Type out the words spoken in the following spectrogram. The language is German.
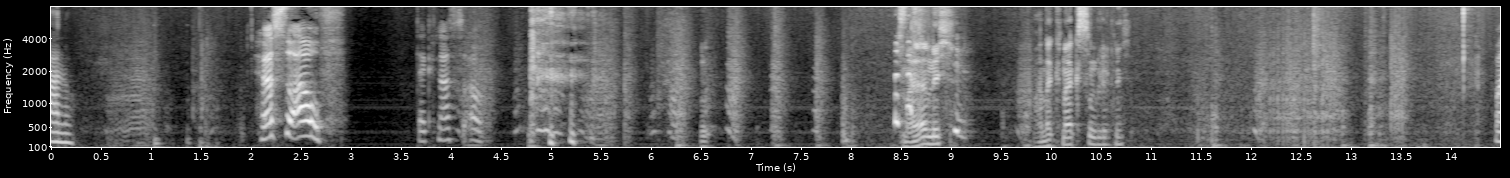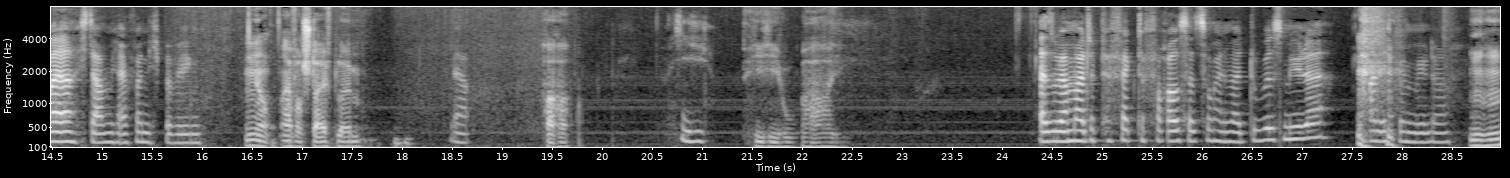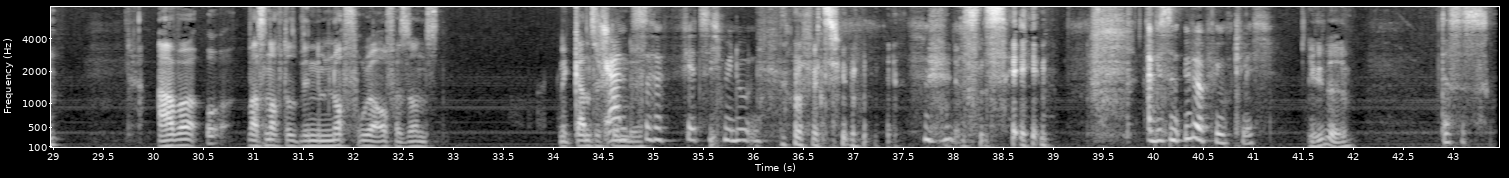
Hallo. Hörst du auf? Der knarzt auf. Meiner nicht. Meiner knackst zum Glück nicht. Weil ich darf mich einfach nicht bewegen. Ja, einfach steif bleiben. Ja. Haha. Hihi. Hihi, hi. Also wir haben heute perfekte Voraussetzungen, weil du bist müde und ich bin müde. Mhm. Aber oh, was noch, wir nehmen noch früher auf als sonst. Eine ganze Stunde. Ganze 40 Minuten. Oder 40 Minuten. Das ist insane. Aber wir sind überpünktlich. Übel. Das ist.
